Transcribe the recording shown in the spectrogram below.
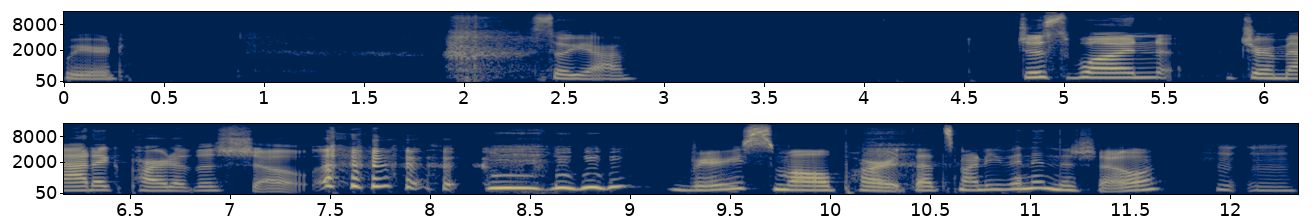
Weird. So yeah. Just one dramatic part of the show. Very small part that's not even in the show. Mm-mm.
